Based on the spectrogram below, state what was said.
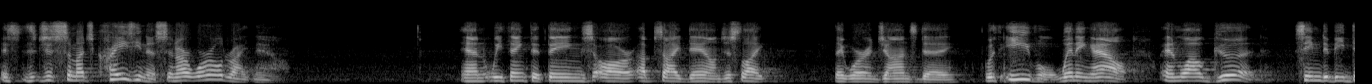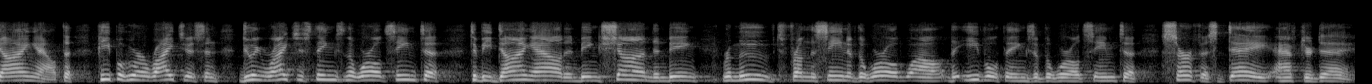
It's just so much craziness in our world right now. And we think that things are upside down, just like they were in John's day, with evil winning out, and while good seem to be dying out. The people who are righteous and doing righteous things in the world seem to, to be dying out and being shunned and being removed from the scene of the world while the evil things of the world seem to surface day after day.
